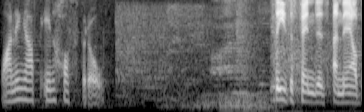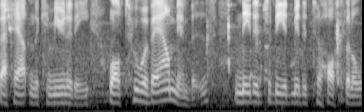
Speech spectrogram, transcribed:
winding up in hospital. These offenders are now back out in the community, while two of our members needed to be admitted to hospital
